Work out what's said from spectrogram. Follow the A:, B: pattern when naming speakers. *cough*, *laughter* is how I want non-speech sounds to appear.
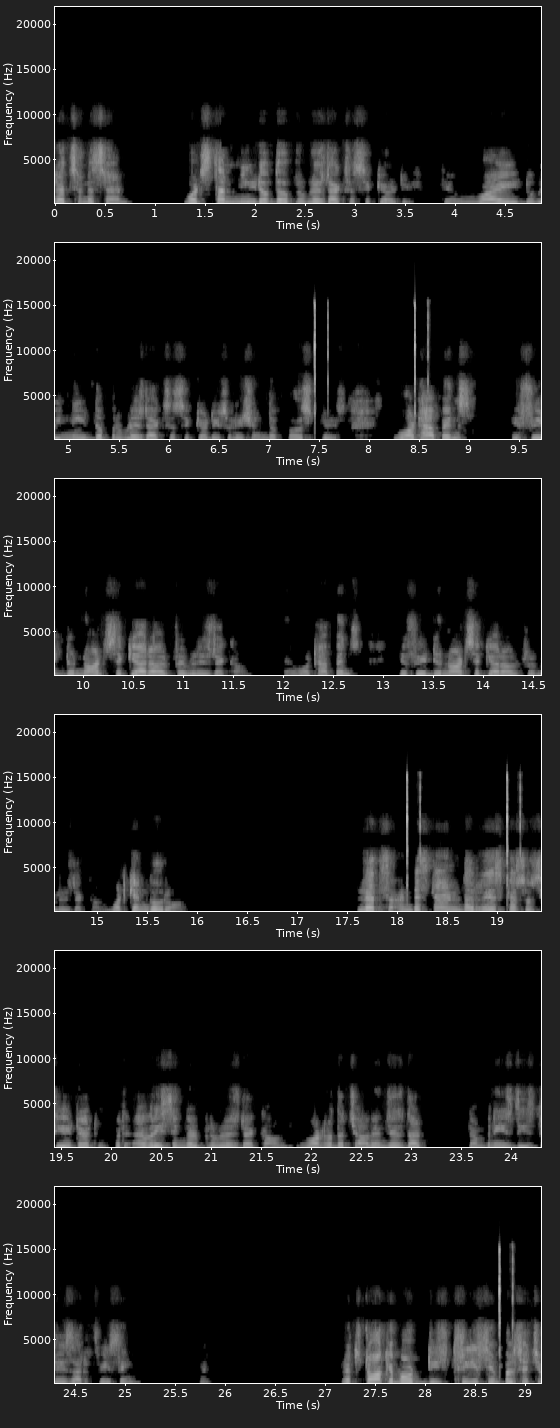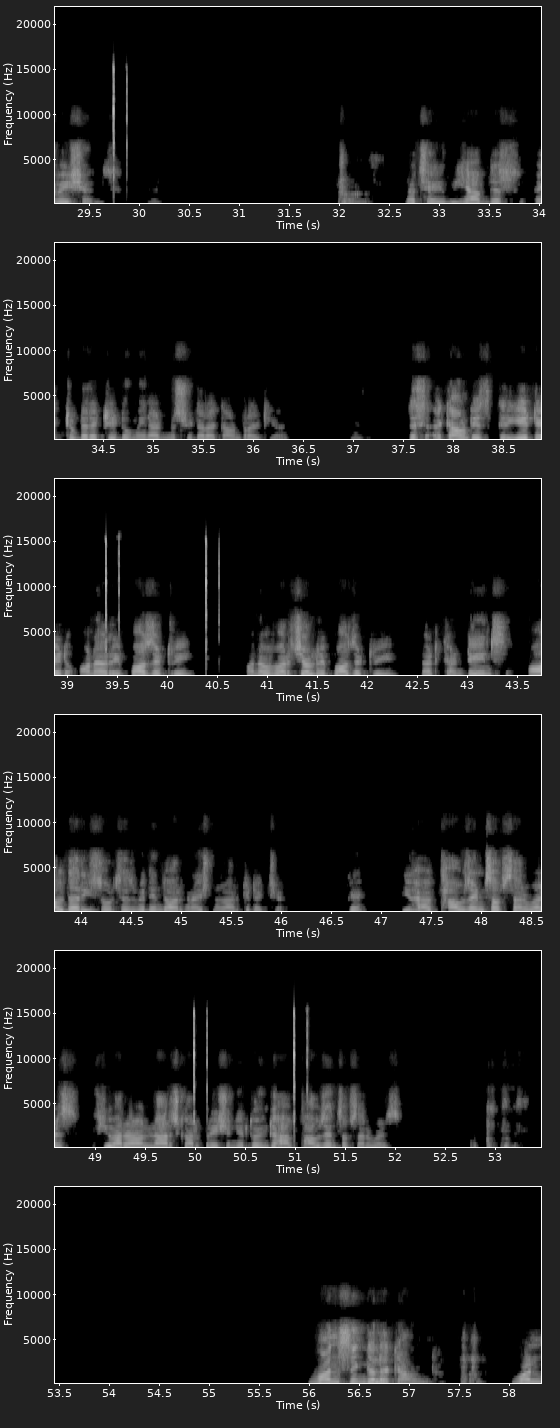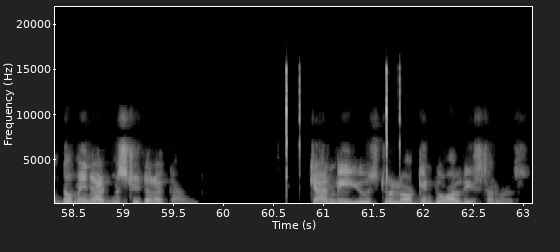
A: let's understand what's the need of the privileged access security. Okay, why do we need the privileged access security solution in the first place? What happens if we do not secure our privileged account? Okay, what happens if we do not secure our privileged account? What can go wrong? Let's understand the risk associated with every single privileged account. What are the challenges that companies these days are facing? Okay. Let's talk about these three simple situations. *clears throat* Let's say we have this Active Directory domain administrator account right here. This account is created on a repository, on a virtual repository that contains all the resources within the organizational architecture. Okay, you have thousands of servers. If you are a large corporation, you're going to have thousands of servers. *clears throat* one single account, *clears throat* one domain administrator account can be used to log into all these servers.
